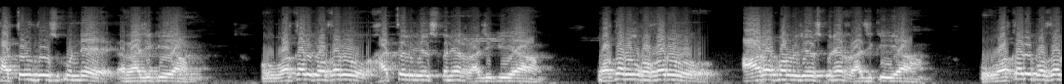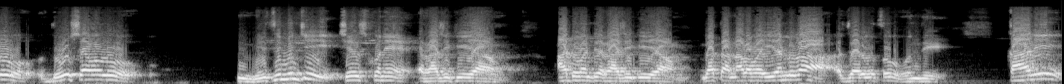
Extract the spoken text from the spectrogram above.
కత్తులు దూసుకుండే రాజకీయం. ఒకరికొకరు హత్యలు చేసుకునే రాజకీయం. ఒకరు ఒకరు ఆరోపణలు చేసుకునే రాజకీయం. ఒకరికొకరు దూషణలు మితిమించి చేసుకునే రాజకీయం. అటువంటి రాజకీయం గత నలభై ఏళ్ళుగా జరుగుతూ ఉంది. కానీ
